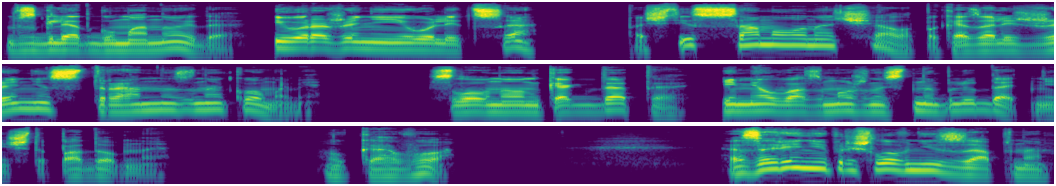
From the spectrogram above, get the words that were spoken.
Взгляд гуманоида и выражение его лица почти с самого начала показались Жене странно знакомыми, словно он когда-то имел возможность наблюдать нечто подобное. У кого? Озарение пришло внезапно,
